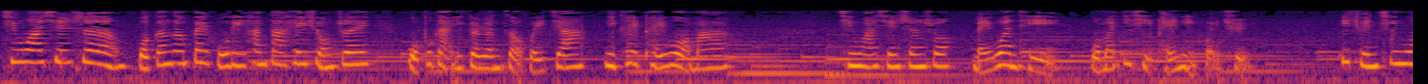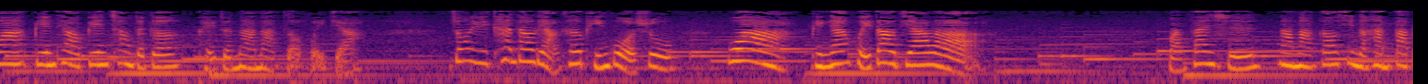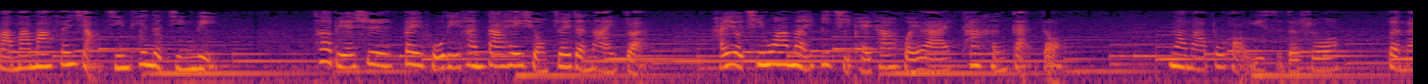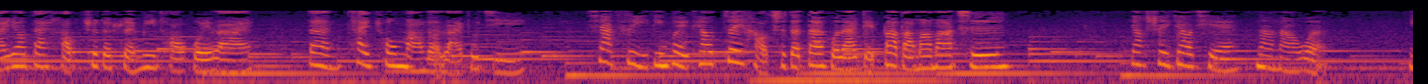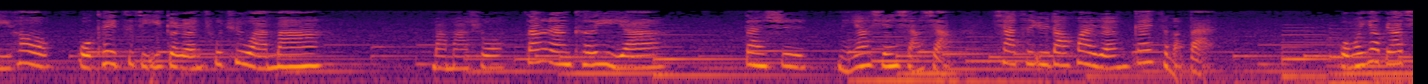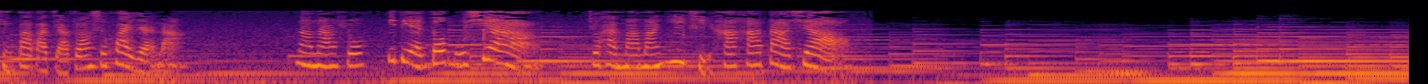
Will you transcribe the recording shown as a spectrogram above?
青蛙先生，我刚刚被狐狸和大黑熊追，我不敢一个人走回家，你可以陪我吗？青蛙先生说：“没问题，我们一起陪你回去。”一群青蛙边跳边唱着歌，陪着娜娜走回家。终于看到两棵苹果树。哇，平安回到家了！晚饭时，娜娜高兴的和爸爸妈妈分享今天的经历，特别是被狐狸和大黑熊追的那一段，还有青蛙们一起陪她回来，她很感动。娜娜不好意思的说：“本来要带好吃的水蜜桃回来，但太匆忙了，来不及。”下次一定会挑最好吃的带回来给爸爸妈妈吃。要睡觉前，娜娜问：“以后我可以自己一个人出去玩吗？”妈妈说：“当然可以呀，但是你要先想想，下次遇到坏人该怎么办。我们要不要请爸爸假装是坏人啊？”娜娜说：“一点都不像。”就和妈妈一起哈哈大笑。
